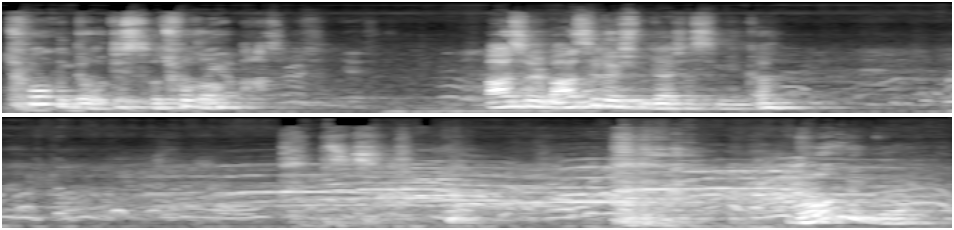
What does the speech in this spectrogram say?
초 근데 어디 있어 초가? 마술 마술을 준비하셨습니까? 뭐 하는 거야?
